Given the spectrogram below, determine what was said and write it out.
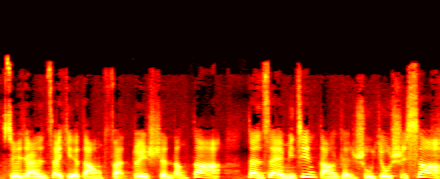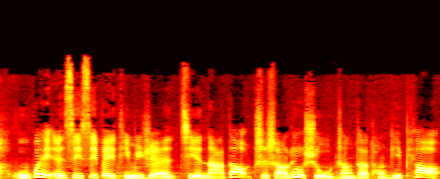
虽然在野党反对声浪大，但在民进党人数优势下，五位 NCC 被提名人皆拿到至少六十五张的同意票，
